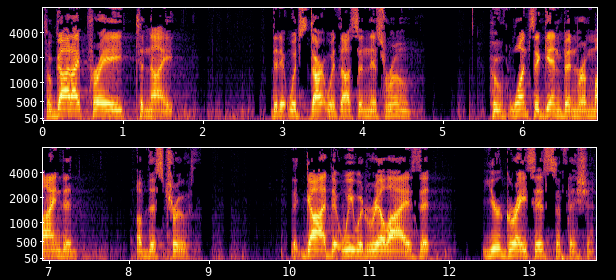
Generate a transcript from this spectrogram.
So, God, I pray tonight that it would start with us in this room who've once again been reminded of this truth. That, God, that we would realize that your grace is sufficient,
